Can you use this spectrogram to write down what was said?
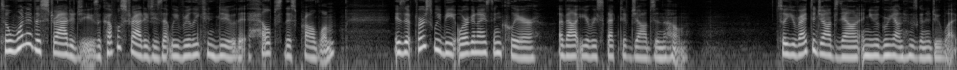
So, one of the strategies, a couple strategies that we really can do that helps this problem is that first we be organized and clear about your respective jobs in the home. So, you write the jobs down and you agree on who's going to do what.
